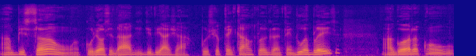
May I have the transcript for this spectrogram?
a ambição, a curiosidade de viajar. Por isso que eu tenho carro tão grande. Tem duas Blazer, agora com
